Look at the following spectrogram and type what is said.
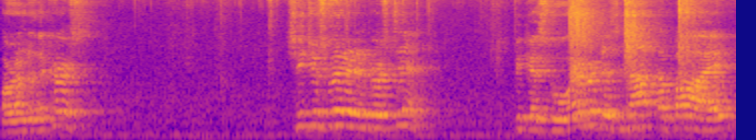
are under the curse? She just read it in verse 10. Because whoever does not abide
